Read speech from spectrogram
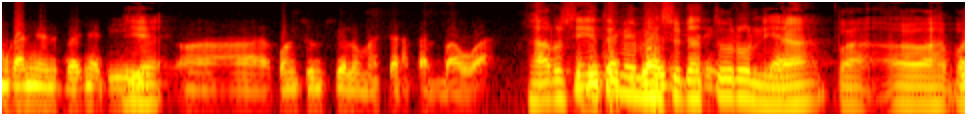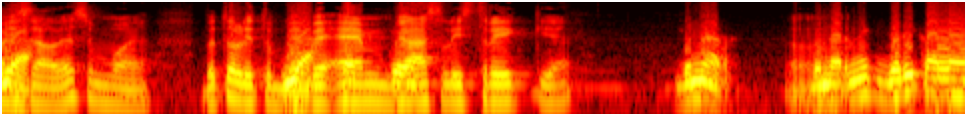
kan yang banyak Iya. dikonsumsi oleh masyarakat bawah. Harusnya Jadi itu memang sudah listrik, turun ya. ya, Pak eh, Pak Iya. Isal ya semua. ya. Betul itu Iya, BBM, betul. gas, listrik ya. Benar. Hmm. Benar nih. Jadi kalau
